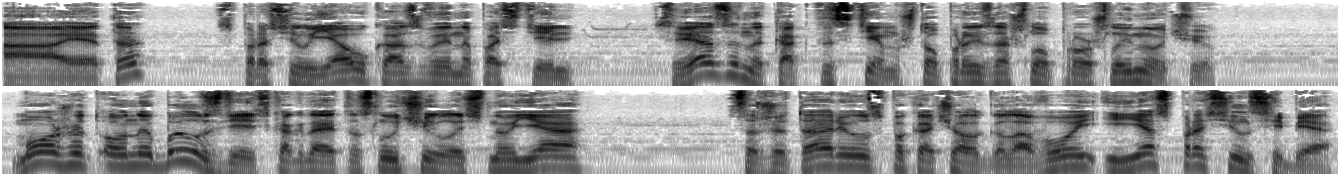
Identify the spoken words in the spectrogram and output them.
«А это?» – спросил я, указывая на постель. «Связано как-то с тем, что произошло прошлой ночью?» «Может, он и был здесь, когда это случилось, но я...» Сажитариус покачал головой, и я спросил себя,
